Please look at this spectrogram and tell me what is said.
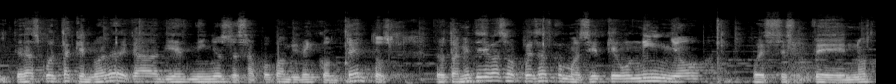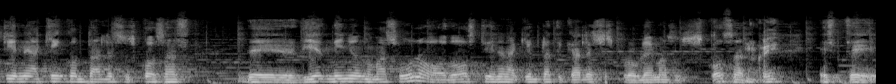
Y te das cuenta que nueve de cada diez niños de Zapopan viven contentos. Pero también te lleva sorpresas como decir que un niño, pues, este, no tiene a quien contarle sus cosas. De 10 niños, nomás uno o dos tienen a quien platicarle sus problemas o sus cosas Ok. este,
